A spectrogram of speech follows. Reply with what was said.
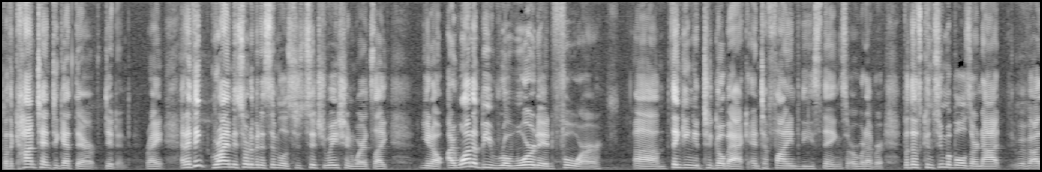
but the content to get there didn't right? And i think grime is sort of in a similar situation where it's like you know, I want to be rewarded for um, thinking to go back and to find these things or whatever. But those consumables are not. uh,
